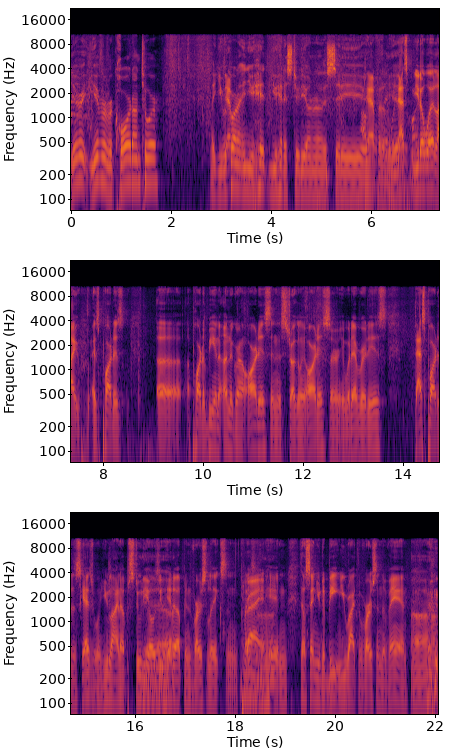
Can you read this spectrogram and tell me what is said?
You ever you ever record on tour? Like you record and you hit you hit a studio in another city. Definitely. Yeah. That's you know what like as part of uh, a part of being an underground artist and a struggling artist or whatever it is. That's part of the schedule. You line up studios you hit up in verse licks and places you hit, and they'll send you the beat and you write the verse in the van. Uh-huh.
